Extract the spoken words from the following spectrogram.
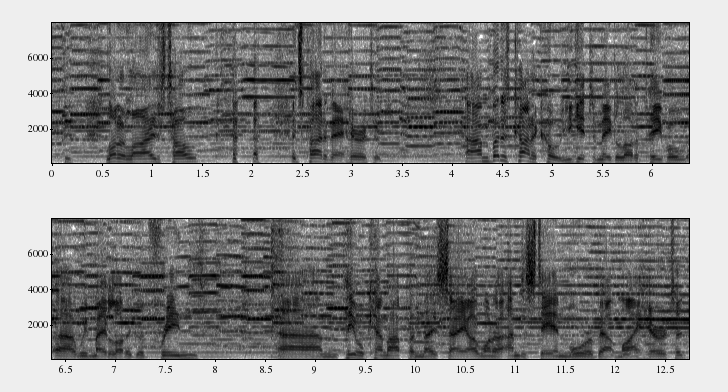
a lot of lies told. it's part of our heritage. Um, but it's kind of cool. You get to meet a lot of people. Uh, we've made a lot of good friends. Um, people come up and they say, I want to understand more about my heritage.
